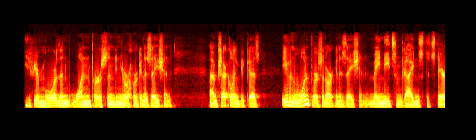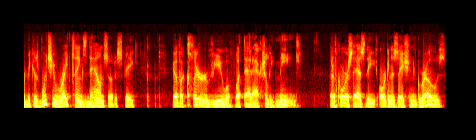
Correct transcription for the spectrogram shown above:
if you're more than one person in your organization. I'm chuckling because even one person organization may need some guidance that's there because once you write things down, so to speak, you have a clearer view of what that actually means. But of course, as the organization grows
